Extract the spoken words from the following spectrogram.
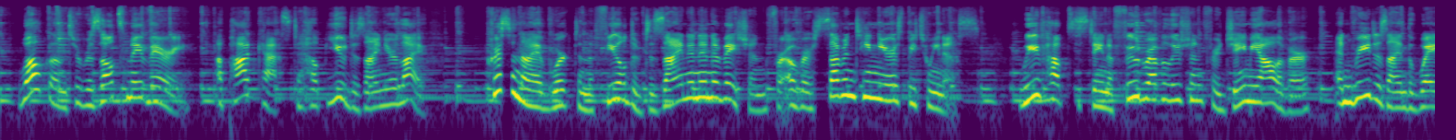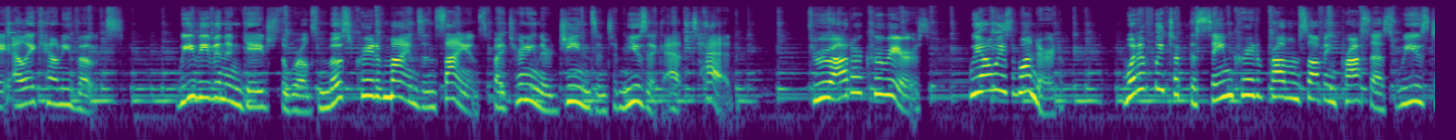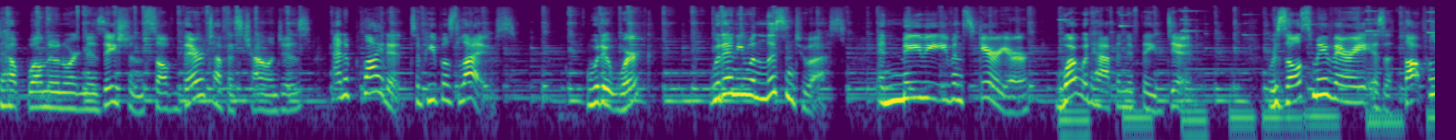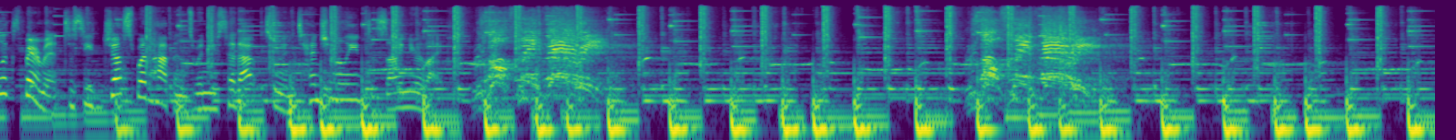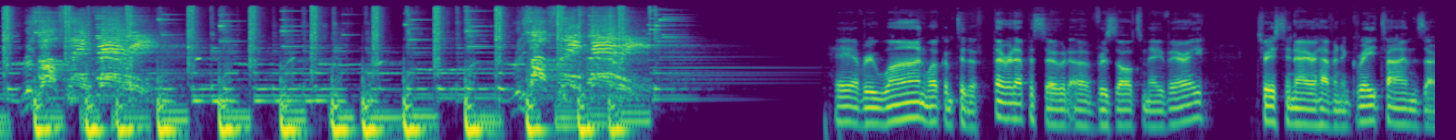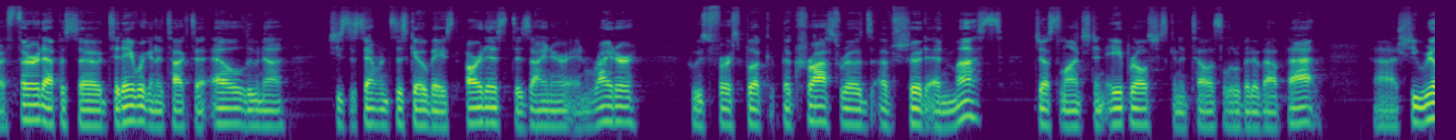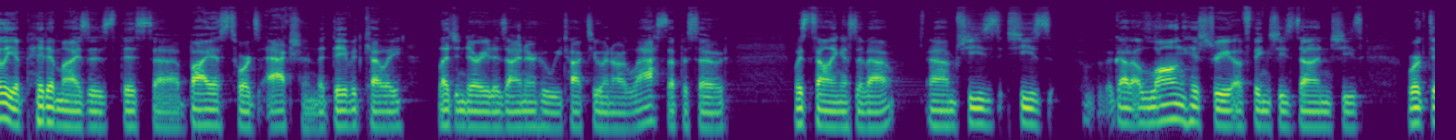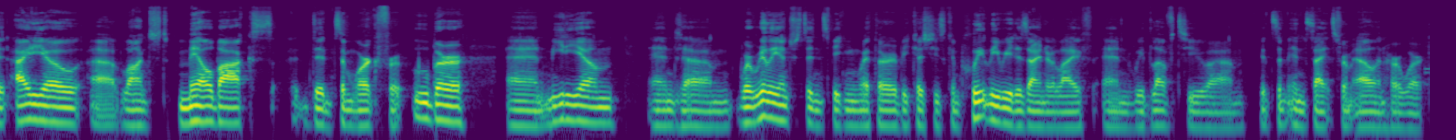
Welcome to Results May Vary, a podcast to help you design your life. Chris and I have worked in the field of design and innovation for over 17 years between us. We've helped sustain a food revolution for Jamie Oliver and redesigned the way LA County votes. We've even engaged the world's most creative minds in science by turning their genes into music at TED. Throughout our careers, we always wondered what if we took the same creative problem solving process we use to help well known organizations solve their toughest challenges and applied it to people's lives? Would it work? Would anyone listen to us? And maybe even scarier, what would happen if they did? Results May Vary is a thoughtful experiment to see just what happens when you set out to intentionally design your life. Results may vary. Hey everyone, welcome to the third episode of Results May Vary. Tracy and I are having a great time. This is our third episode. Today we're going to talk to Elle Luna. She's a San Francisco based artist, designer, and writer whose first book, The Crossroads of Should and Must, just launched in April. She's going to tell us a little bit about that. Uh, she really epitomizes this uh, bias towards action that David Kelley, legendary designer who we talked to in our last episode, was telling us about. Um, she's she's got a long history of things she's done. She's worked at IDEO, uh, launched Mailbox, did some work for Uber and Medium, and um, we're really interested in speaking with her because she's completely redesigned her life, and we'd love to um, get some insights from Elle and her work.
